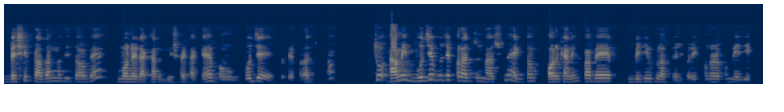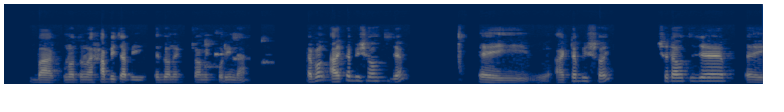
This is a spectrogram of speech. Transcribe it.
বেশি প্রাধান্য দিতে হবে মনে রাখার বিষয়টাকে এবং বুঝে বুঝে করার জন্য। তো আমি বুঝে বুঝে করার জন্য আসলে একদম অর্গানিক ভাবে ভিডিও গুলা তৈরি করি। কোন রকম এডিট বা কোনো ধরনের হাবি জাবি এ ধরনের কিছু আমি করি না। এবং আরেকটা বিষয় হচ্ছে যে, এই আরেকটা বিষয় সেটা হচ্ছে যে, এই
